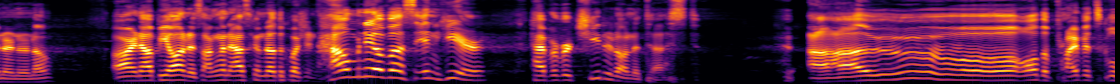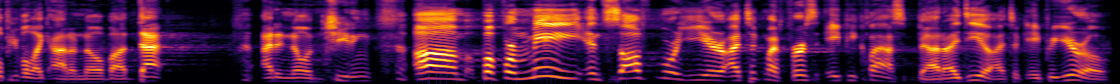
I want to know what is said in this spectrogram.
no, no, no. All right, now be honest. I'm gonna ask another question. How many of us in here have ever cheated on a test? Uh, all the private school people like, I don't know about that. I didn't know I'm cheating. Um, but for me, in sophomore year, I took my first AP class. Bad idea. I took AP Euro.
